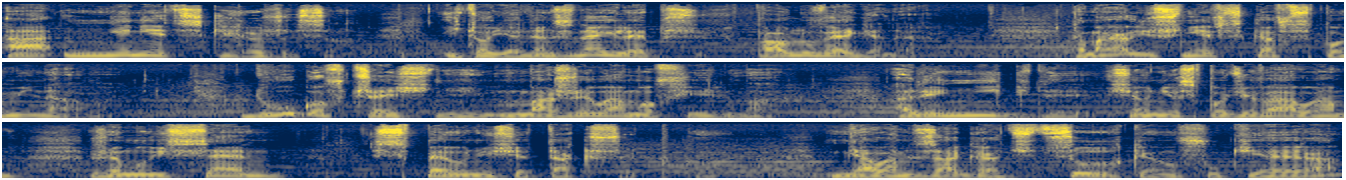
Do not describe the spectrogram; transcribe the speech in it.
a niemiecki reżyser. I to jeden z najlepszych, Paul Wegener. Tamara Wiszniewska wspominała: Długo wcześniej marzyłam o filmach, ale nigdy się nie spodziewałam, że mój sen spełni się tak szybko. Miałam zagrać córkę Fukiera,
